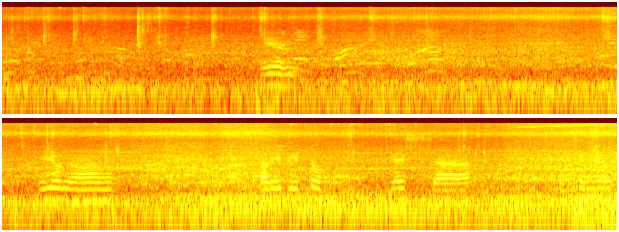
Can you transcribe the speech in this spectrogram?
Ngayon, yun ang tali dito. Guys sa Pichinyo maraming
